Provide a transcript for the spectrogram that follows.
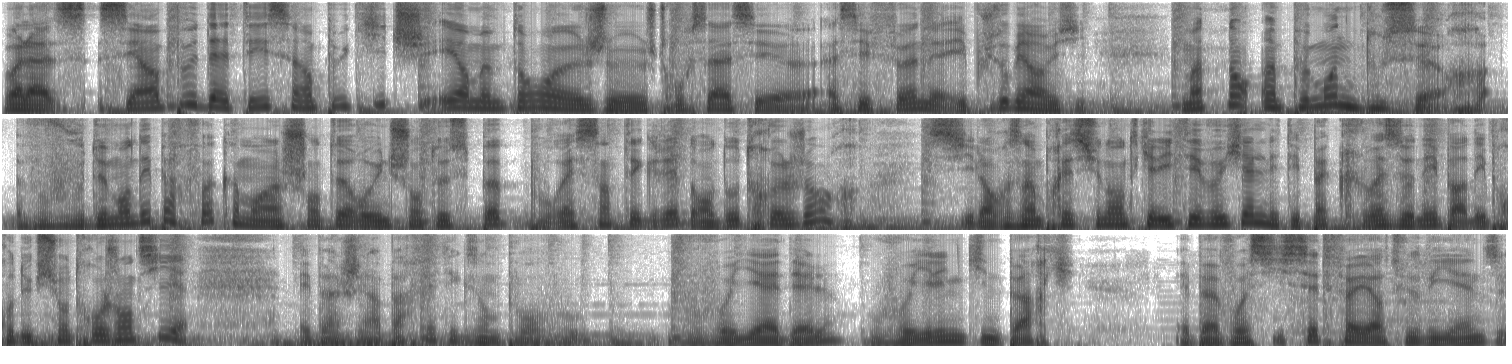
voilà, c'est un peu daté, c'est un peu kitsch et en même temps, je, je trouve ça assez, assez fun et plutôt bien réussi. Maintenant, un peu moins de douceur. Vous vous demandez parfois comment un chanteur ou une chanteuse pop pourrait s'intégrer dans d'autres genres si leurs impressionnantes qualités vocales n'étaient pas cloisonnées par des productions trop gentilles Eh ben, j'ai un parfait exemple pour vous. Vous voyez Adele, vous voyez Linkin Park. Eh ben, voici Set Fire to the End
